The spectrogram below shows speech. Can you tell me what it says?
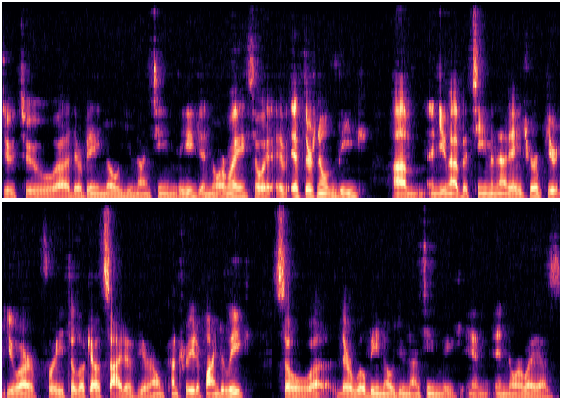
due to uh, there being no U19 league in Norway. So if, if there's no league um, and you have a team in that age group, you you are free to look outside of your home country to find a league. So uh, there will be no U19 league in in Norway as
